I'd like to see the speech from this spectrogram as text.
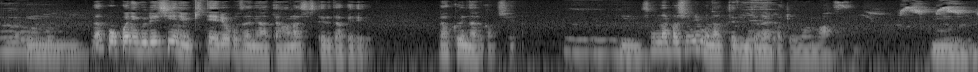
ううんからここにグレシーニに来て、りょうこさんに会って話してるだけで楽になるかもしれない。うんうん。そんな場所にもなってるんじゃないかと思います。うん。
